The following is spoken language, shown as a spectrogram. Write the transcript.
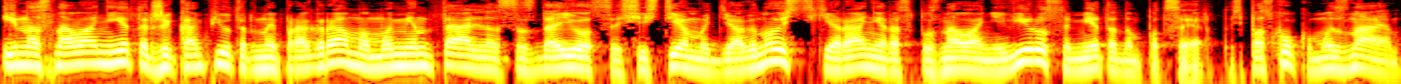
и на основании этой же компьютерной программы моментально создается система диагностики ранее распознавания вируса методом ПЦР. То есть поскольку мы знаем,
